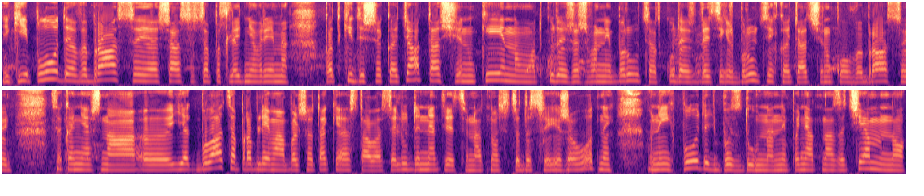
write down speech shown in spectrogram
який плоди вибрасує. Зараз усе останнє время підкидиші котята, щенки. Ну откуда ж вони беруться, откуда ж десь їх ж беруть цих котят, щенків вибрасують. Це, звісно, е, як була ця проблема більша, так і залишилася. Люди не відповідально відносяться до своїх животних, вони їх плодять бездумно, непонятно зачем, ну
